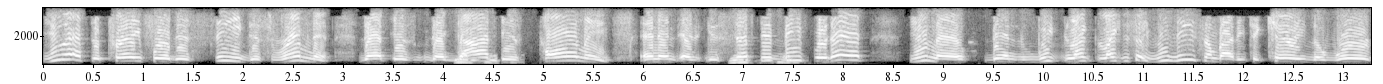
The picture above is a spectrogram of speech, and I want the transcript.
you have to pray for this seed, this remnant that is that God is calling, and, and, and except it be for that, you know, then we like like you say, we need somebody to carry the word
